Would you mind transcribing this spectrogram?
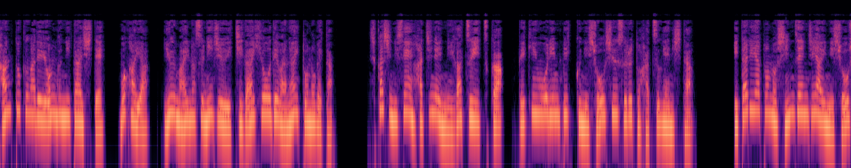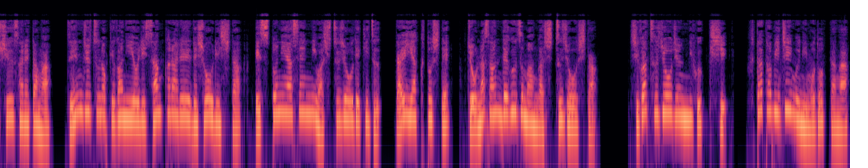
監督がデヨングに対して、もはや U-21 代表ではないと述べた。しかし2008年2月5日、北京オリンピックに招集すると発言した。イタリアとの親善試合に招集されたが、前述の怪我により3から0で勝利したエストニア戦には出場できず、代役としてジョナサン・デグズマンが出場した。4月上旬に復帰し、再びチームに戻ったが、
